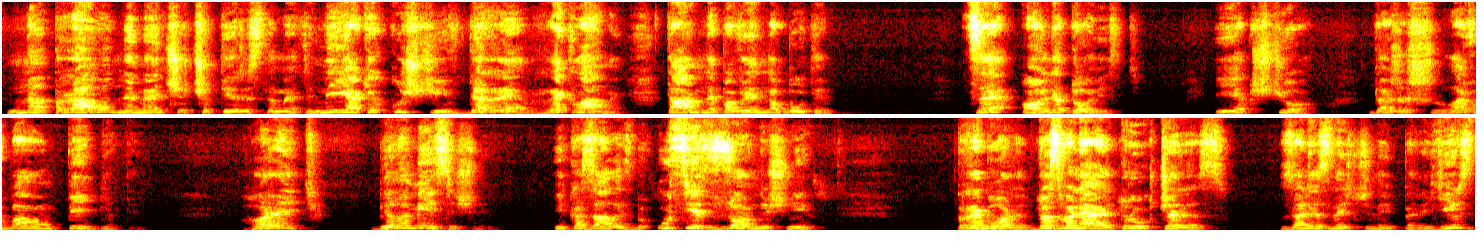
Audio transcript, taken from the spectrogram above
направо не менше 400 метрів. Ніяких кущів, дерев, реклами там не повинно бути. Це оглядовість. І якщо навіть шлагбаум піднятий, горить біломісячний, і, казалось би, усі зовнішні прибори дозволяють рух через залізничний переїзд,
